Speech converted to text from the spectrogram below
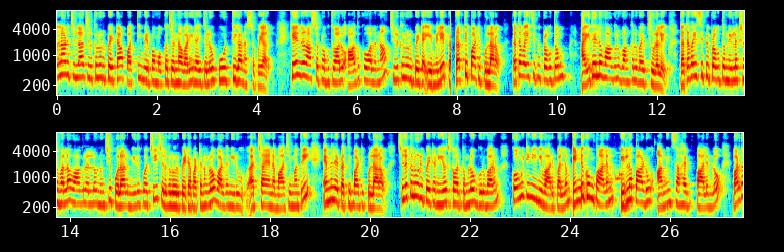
పల్నాడు జిల్లా చిలకలూరుపేట పత్తి మిరప మొక్కజొన్న వరి రైతులు పూర్తిగా నష్టపోయారు. కేంద్ర రాష్ట్ర ప్రభుత్వాలు ఆదుకోవాలన్న చిలకలూరుపేట ఎమ్మెల్యే ప్రత్తిపాటి పుల్లారావు. గత వైసీపీ ప్రభుత్వం ఐదేళ్ళ వాగులు వంకలు వైపు చూడలేదు. గత వైసీపీ ప్రభుత్వం నిర్లక్ష్యం వల్ల వాగులలో నుంచి పొలాల మీదకు వచ్చి చిలకలూరుపేట పట్టణంలో వరద నీరు వచ్చాయన్న మాజీ మంత్రి ఎమ్మెల్యే ప్రత్తిపాటి పుల్లారావు. చిలకలూరిపేట నియోజకవర్గంలో గురువారం కోమిటినేని వారిపల్లెం ఎండుగుంపాలెం ఇర్లపాడు అమీన్ సాహెబ్ పాలెంలో వరద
